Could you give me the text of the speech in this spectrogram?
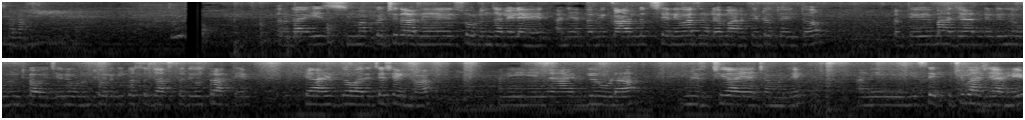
चला. गाईस मक्काचे दाणे सोलून झालेले आहेत. आणि आता मी कालच शनिवार झालं मार्केट होतं इथं. तर ते भाजी आणलेली निवडून ठेवायचे. निवडून ठेवलं की कसं जास्त दिवस राहते. हे आहेत गवारीच्या शेंगा. आणि हे आहेत घेवडा मिरची आहे याच्यामध्ये. आणि ही शेपूची भाजी आहे.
